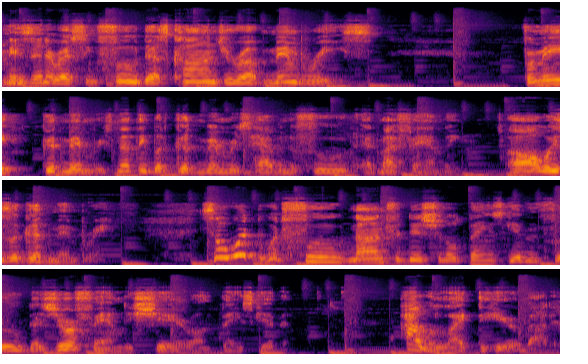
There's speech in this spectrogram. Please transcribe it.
It's interesting. Food does conjure up memories. For me, good memories. Nothing but good memories having the food at my family. Always a good memory. So, what, what food, non traditional Thanksgiving food, does your family share on Thanksgiving? I would like to hear about it.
